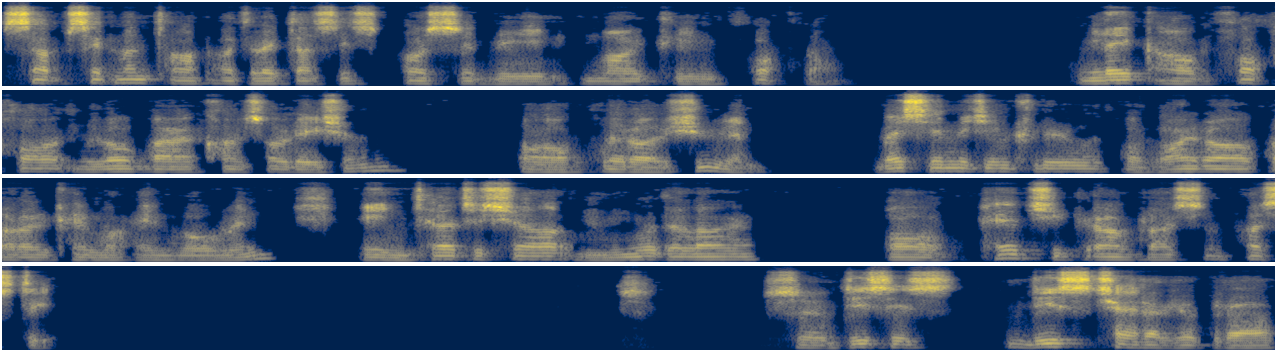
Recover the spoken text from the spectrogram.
Subsegment of atelectasis possibly multifocal. Lack of focal lobar consolidation or pleural effusion. Best imaging clue of viral parenchymal involvement in interstitial nodular or opacity. So this is this chart radiograph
